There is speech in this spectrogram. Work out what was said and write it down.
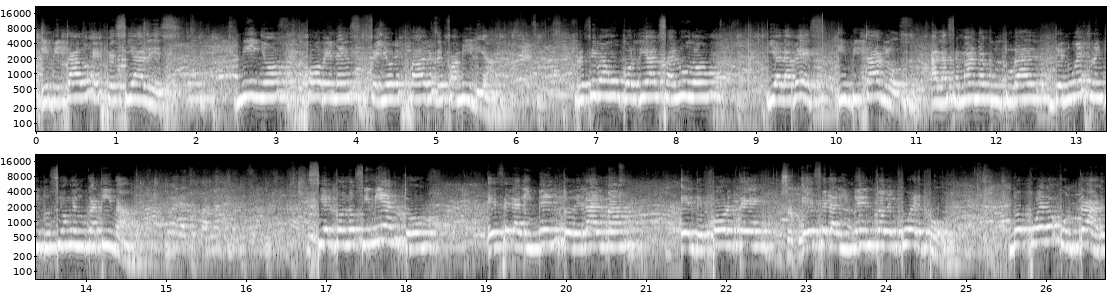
invitados especiales, niños, jóvenes, señores padres de familia. Reciban un cordial saludo y a la vez invitarlos a la Semana Cultural de nuestra institución educativa. Si el conocimiento es el alimento del alma, el deporte es el alimento del cuerpo. No puedo ocultar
